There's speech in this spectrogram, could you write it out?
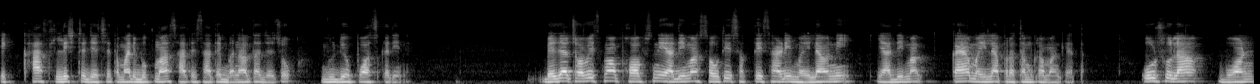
એક ખાસ લિસ્ટ જે છે તમારી બુકમાં સાથે સાથે બનાવતા જજો વીડિયો પોઝ કરીને. બે હજાર ચોવીસમાં ફોર્બ્સની યાદીમાં સૌથી શક્તિશાળી મહિલાઓની યાદીમાં કયા મહિલા પ્રથમ ક્રમાંકે હતા? ઉર્સુલા વોન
